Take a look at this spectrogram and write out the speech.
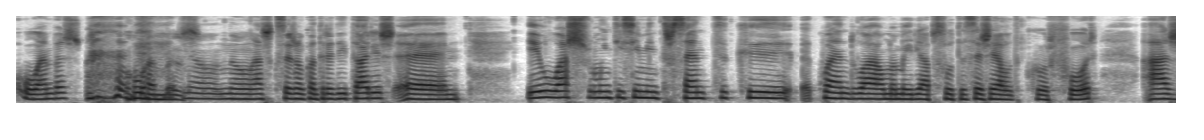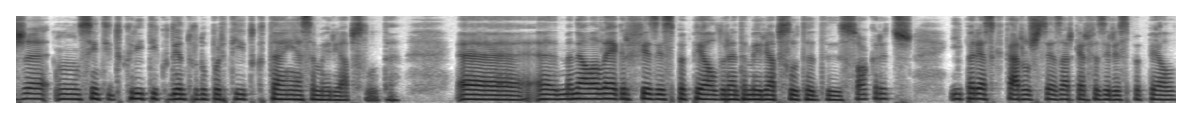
Ou ambas. Ou ambas. não, não acho que sejam contraditórias. Uh, eu acho muitíssimo interessante que quando há uma maioria absoluta, seja ela de cor for, haja um sentido crítico dentro do partido que tem essa maioria absoluta. Uh, a Manela Alegre fez esse papel durante a maioria absoluta de Sócrates e parece que Carlos César quer fazer esse papel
